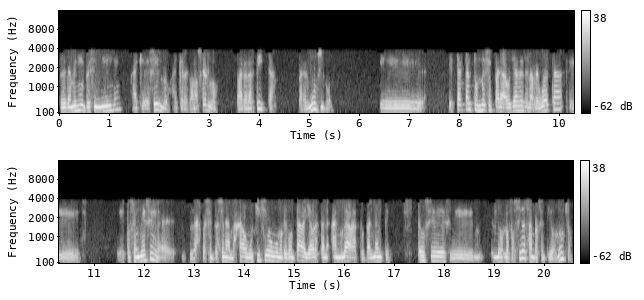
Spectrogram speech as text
pero también es imprescindible, hay que decirlo, hay que reconocerlo, para el artista, para el músico. Eh, estar tantos meses parados ya desde la revuelta, estos seis meses, eh, las presentaciones han bajado muchísimo, como te contaba, y ahora están anuladas totalmente. Entonces, los, los se han resentido mucho.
